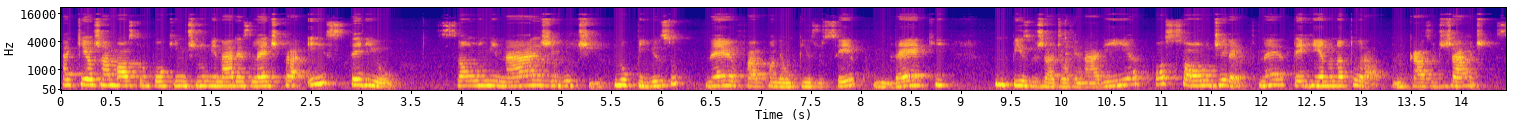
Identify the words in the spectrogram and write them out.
Aqui eu já mostro um pouquinho de luminárias LED para exterior. São luminárias de embutir no piso, né? Eu falo quando é um piso seco, um deck, um piso já de alvenaria ou solo direto, né? Terreno natural, no caso de jardins.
